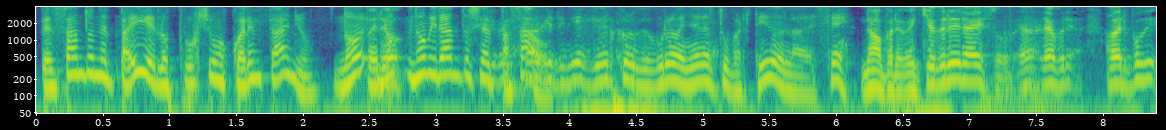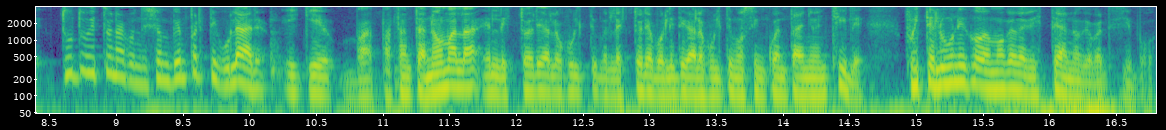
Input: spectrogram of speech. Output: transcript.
pensando en el país, en los próximos 40 años, no, no, no mirando hacia el Yo pensaba pasado. que tenía que ver con lo que ocurre mañana en tu partido, en la DC. No, pero yo creo que era eso. A ver, porque tú tuviste una condición bien particular y que ba- bastante anómala en la historia de los últimos, en la historia política de los últimos 50 años en Chile. Fuiste el único demócrata cristiano que participó.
